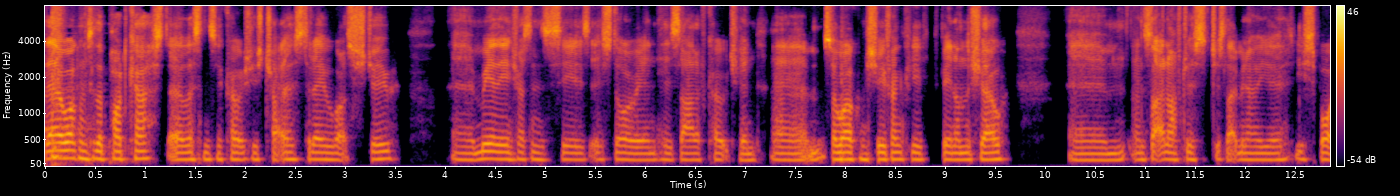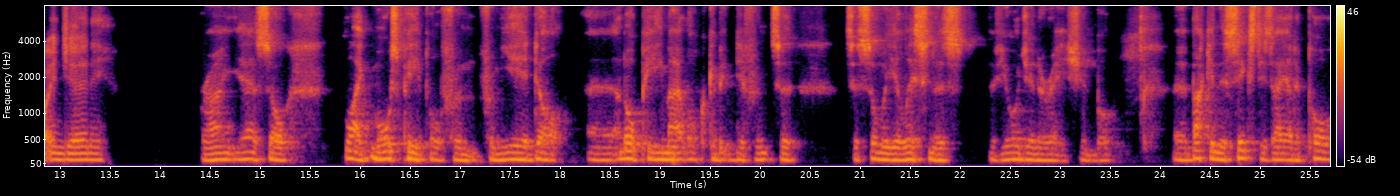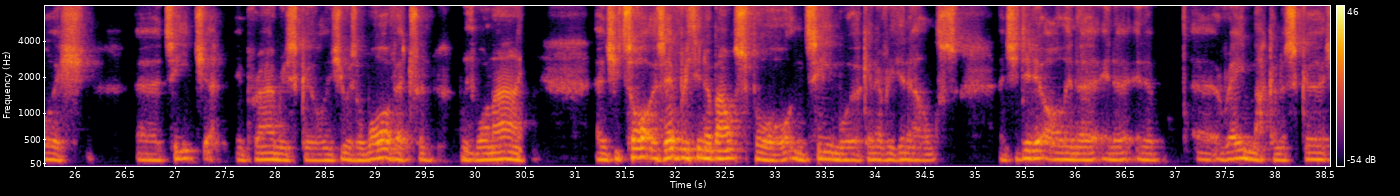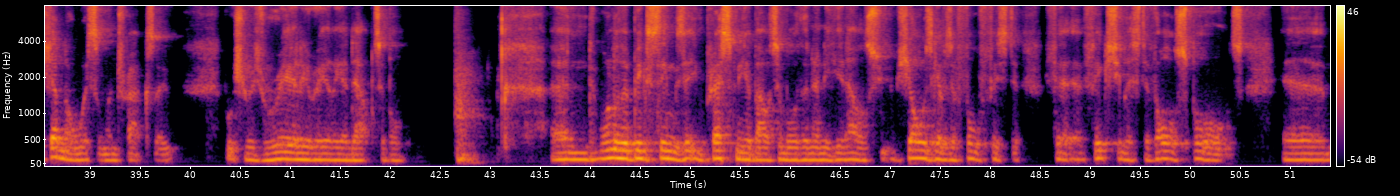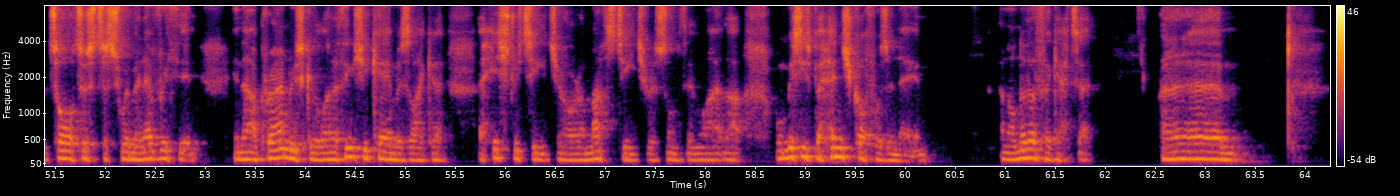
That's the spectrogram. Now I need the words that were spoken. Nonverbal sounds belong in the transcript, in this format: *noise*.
There, welcome to the podcast. Uh, listen to coaches chatters today. We've got Stu. Um, really interesting to see his, his, story and his side of coaching. Um, so, welcome, Stu. Thank you for being on the show. Um, and starting off, just just let me know your your sporting journey. Right. Yeah. So, like most people from from year dot, uh, I know PE might look a bit different to to some of your listeners of your generation, but uh, back in the '60s, I had a Polish uh, teacher in primary school, and she was a war veteran with one eye. And she taught us everything about sport and teamwork and everything else. And she did it all in a in a in a, a rain mac and a skirt. She had no whistle and tracksuit, but she was really really adaptable. And one of the big things that impressed me about her more than anything else, she always gave us a full fist, fixture list of all sports, um, taught us to swim and everything in our primary school. And I think she came as like a, a history teacher or a maths teacher or something like that. Well, Mrs. Behenchkov was her name, and I'll never forget her. Um,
